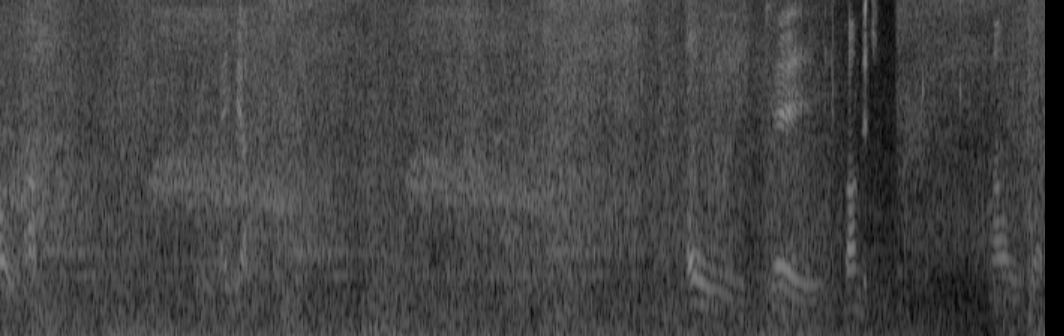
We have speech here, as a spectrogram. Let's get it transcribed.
Oh, up. Maybe up. Okay, found it. Now what?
